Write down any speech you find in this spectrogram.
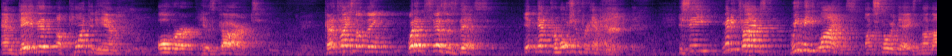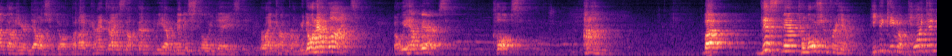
and David appointed him over his guard. Can I tell you something? What it says is this it meant promotion for him. You see, many times we meet lions on snowy days. Not, not down here in Dallas, you don't, but I, can I tell you something? We have many snowy days where I come from. We don't have lions, but we have bears. Close. but this meant promotion for him. He became appointed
